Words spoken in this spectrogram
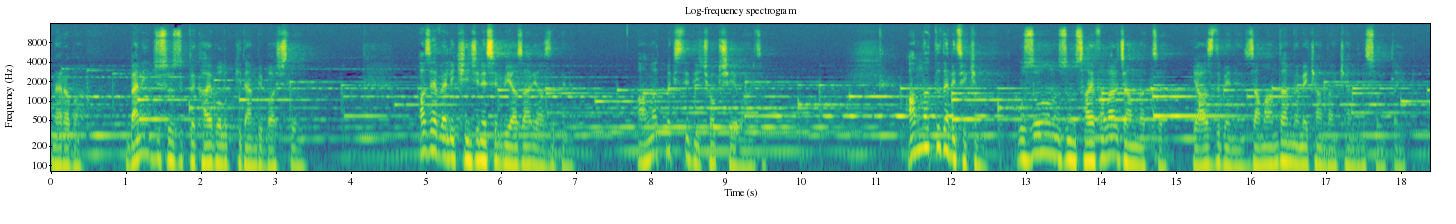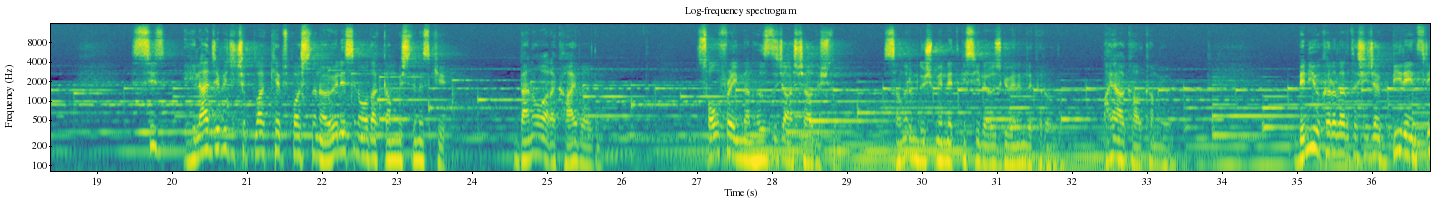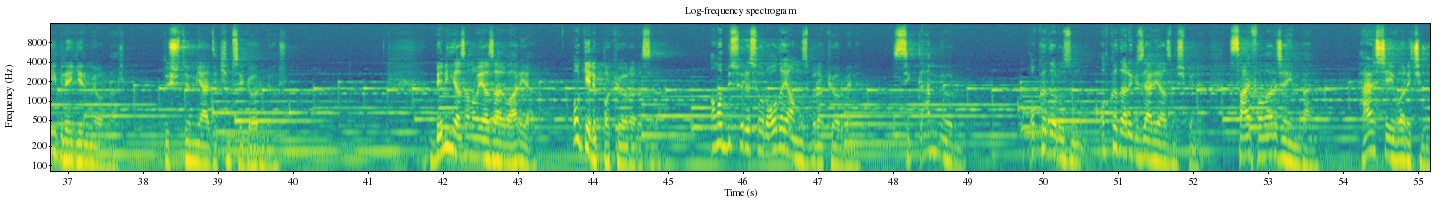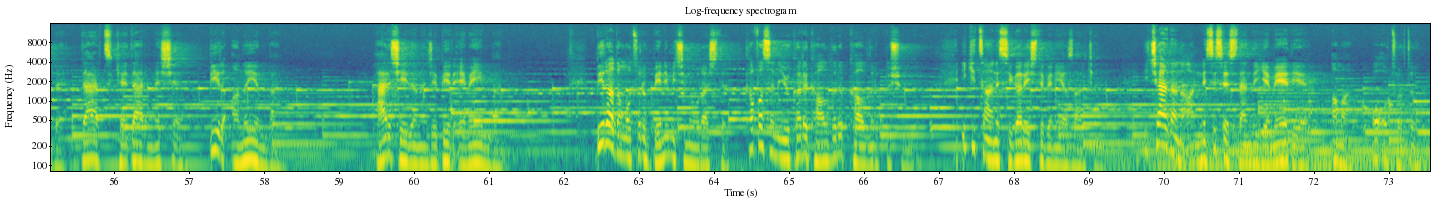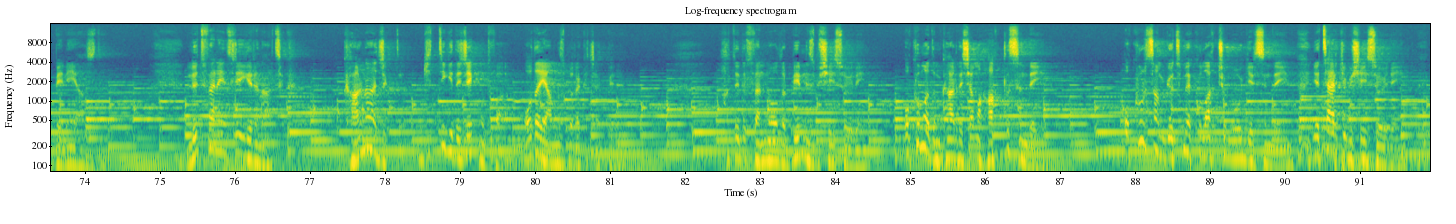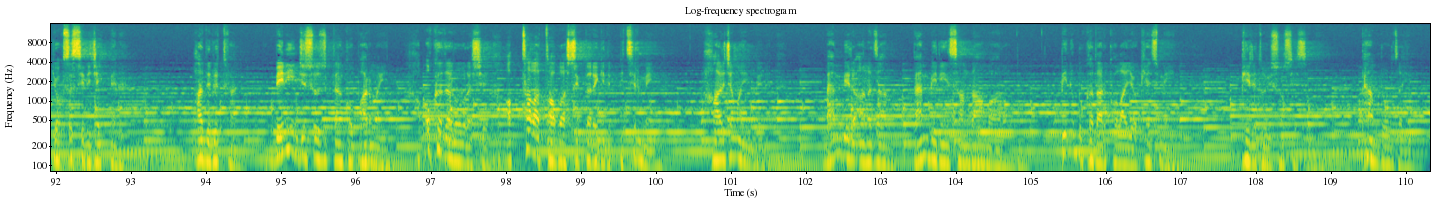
Merhaba, ben İnci Sözlük'te kaybolup giden bir başlığım. Az evvel ikinci nesil bir yazar yazdı beni. Anlatmak istediği çok şey vardı. Anlattı da nitekim. Uzun uzun sayfalarca anlattı. Yazdı beni zamandan ve mekandan kendini soyutlayıp. Siz Hilal Cebeci çıplak caps başlığına öylesine odaklanmıştınız ki ben o ara kayboldum. Sol frame'den hızlıca aşağı düştüm. Sanırım düşmenin etkisiyle özgüvenim de kırıldı. Ayağa kalkamıyorum. Beni yukarılara taşıyacak bir entry bile girmiyorlar. Düştüğüm yerde kimse görmüyor. Beni yazan o yazar var ya, o gelip bakıyor ara sıra. Ama bir süre sonra o da yalnız bırakıyor beni. Siklenmiyorum. O kadar uzun, o kadar güzel yazmış beni. Sayfalarcayım ben. Her şey var içimde. Dert, keder, neşe. Bir anıyım ben. Her şeyden önce bir emeğim ben. Bir adam oturup benim için uğraştı. Kafasını yukarı kaldırıp kaldırıp düşündü. İki tane sigara içti beni yazarken. İçeriden annesi seslendi yemeğe diye ama o oturdu beni yazdı. Lütfen entry'e girin artık. Karnı acıktı. Gitti gidecek mutfağa. O da yalnız bırakacak beni. Hadi lütfen ne olur biriniz bir şey söyleyin. Okumadım kardeş ama haklısın deyin. Okursam götüme kulak çubuğu girsin deyin. Yeter ki bir şey söyleyin. Yoksa silecek beni. Hadi lütfen. Beni inci sözlükten koparmayın. O kadar uğraşı aptal aptal başlıklara gidip bitirmeyin. Harcamayın beni. Ben bir anıdan, ben bir insandan var oldum. Beni bu kadar kolay yok etmeyin. Biri duysun sesimi. Ben buradayım.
